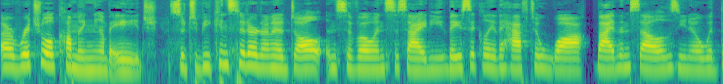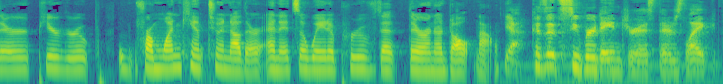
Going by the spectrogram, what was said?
a ritual coming of age. So to be considered an adult in Savoan society, basically they have to walk by themselves, you know, with their peer group from one camp to another. And it's a way to prove that they're an adult now. Yeah, because it's super dangerous. There's like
